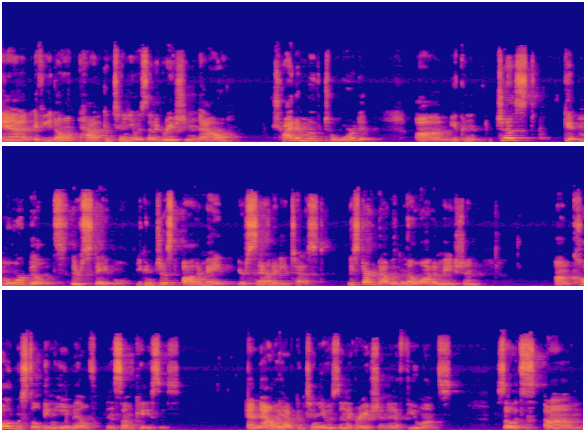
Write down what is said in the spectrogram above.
And if you don't have continuous integration now, try to move toward it. Um, you can just get more builds They're stable. You can just automate your sanity test. We started out with no automation. Um, code was still being emailed in some cases. And now we have continuous integration in a few months. So it's um,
